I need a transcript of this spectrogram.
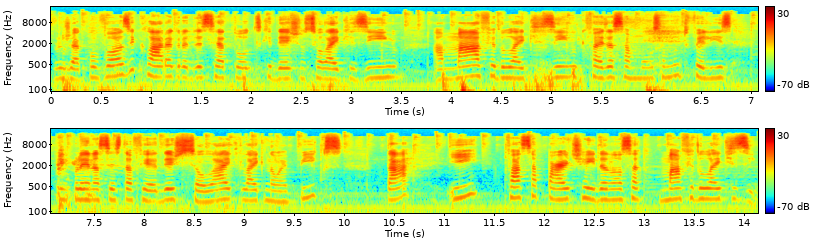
pro Jacovós e, claro, agradecer a todos que deixam seu likezinho, a máfia do likezinho, que faz essa moça muito feliz em plena sexta-feira. Deixe seu like, like não é pix, tá? E faça parte aí da nossa máfia do likezinho.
